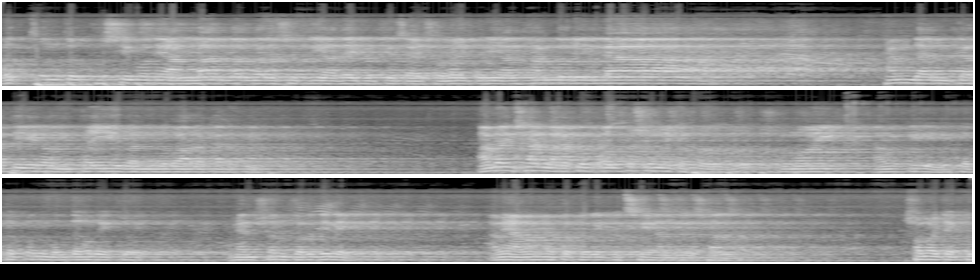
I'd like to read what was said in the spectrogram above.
অত্যন্ত খুশি মনে আল্লাহর দরবারে শুকরিয়া আদায় করতে চাই। সবাই করি, আলহামদুলিল্লাহ। আমরা ইনশাআল্লাহ খুব অল্প সময় কথা বলব। সময় আমাকে কতক্ষণ বলতে হবে একটু মেনশন করে দিলে আমি আমার মতো করে গুছিয়ে আনব ইনশাআল্লাহ। সময়টা একটু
